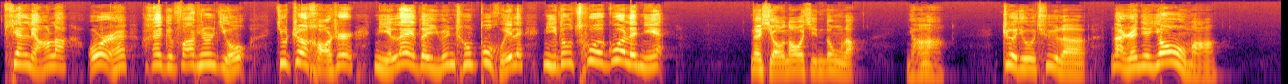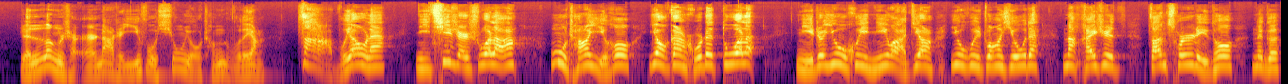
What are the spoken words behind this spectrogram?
天凉了偶尔还还给发瓶酒。”就这好事你赖在云城不回来，你都错过了。你那小孬心动了，娘啊，这就去了，那人家要吗？人愣婶儿那是一副胸有成竹的样，咋不要了？你七婶说了啊，牧场以后要干活的多了，你这又会泥瓦匠，又会装修的，那还是咱村里头那个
